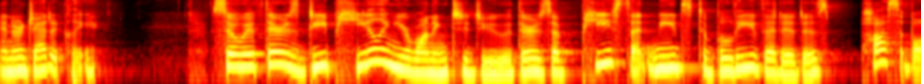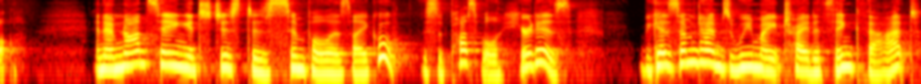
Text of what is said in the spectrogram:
energetically so if there's deep healing you're wanting to do there's a piece that needs to believe that it is possible and I'm not saying it's just as simple as like, oh, this is possible. Here it is. Because sometimes we might try to think that,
